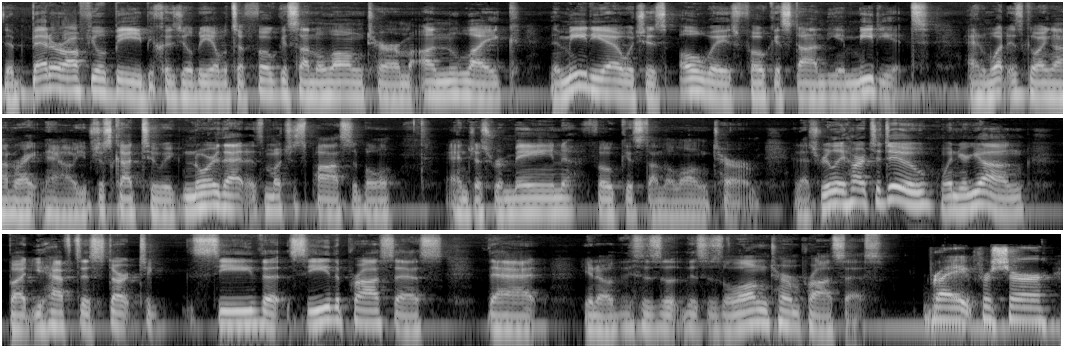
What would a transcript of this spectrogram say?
the better off you'll be because you'll be able to focus on the long term, unlike the media, which is always focused on the immediate and what is going on right now. You've just got to ignore that as much as possible and just remain focused on the long term. And that's really hard to do when you're young, but you have to start to see the see the process that you know this is a, this is a long term process. Right, for sure.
